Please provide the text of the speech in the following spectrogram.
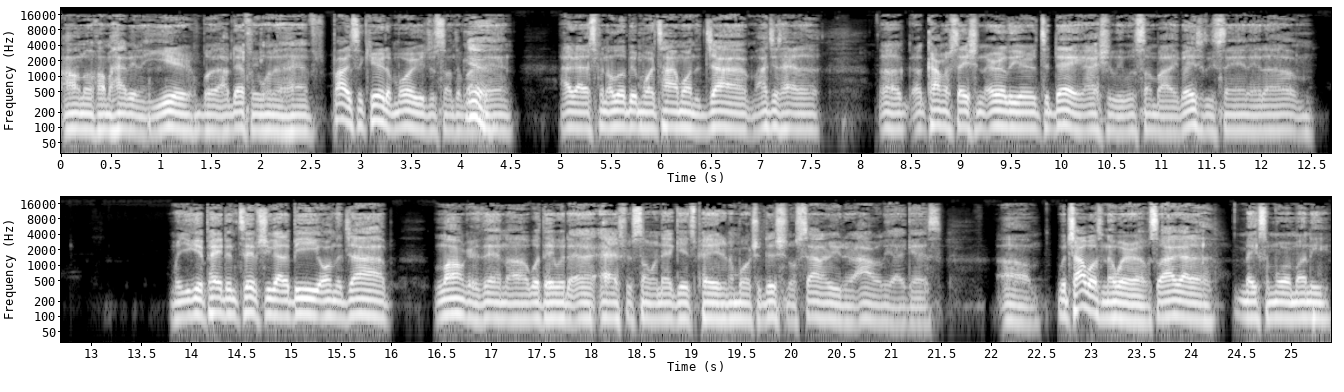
I don't know if I'm gonna have it in a year, but I definitely want to have probably secured a mortgage or something by Yeah. then. I got to spend a little bit more time on the job. I just had a a, a conversation earlier today, actually, with somebody basically saying that um, when you get paid in tips, you got to be on the job longer than uh, what they would uh, ask for someone that gets paid in a more traditional salary or hourly, I guess. Um, which I wasn't aware of. So I got to make some more money,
